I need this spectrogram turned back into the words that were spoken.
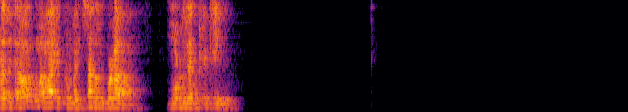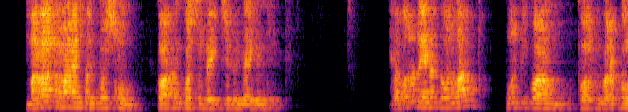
దాని తర్వాత మళ్ళా ఇప్పుడు మధ్యాహ్నం కూడా మూడు గంటలకి మరలా సమావేశం కోసం కోరం కోసం వెయిట్ చేయడం జరిగింది. ఎవరు లేనందువల్ల పూర్తి కోరం కోరం వరకు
